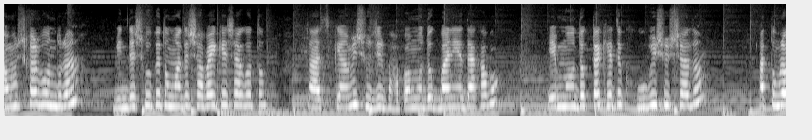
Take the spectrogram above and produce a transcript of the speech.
নমস্কার বন্ধুরা বিন্দেশ কুকে তোমাদের সবাইকে স্বাগত। তো আজকে আমি সুজির ভাপা মোদক বানিয়ে দেখাবো। এই মোদকটা খেতে খুবই সুস্বাদু। আর তোমরা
